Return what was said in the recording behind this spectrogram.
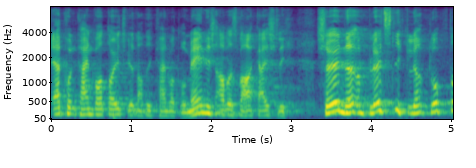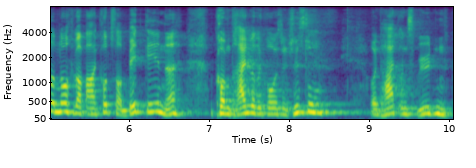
er konnte kein Wort Deutsch, wir natürlich kein Wort Rumänisch, aber es war geistlich schön. Ne? Und plötzlich klopft er noch, wir waren kurz vor dem Bett gehen, ne? kommt rein mit der großen Schüssel und hat uns müden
